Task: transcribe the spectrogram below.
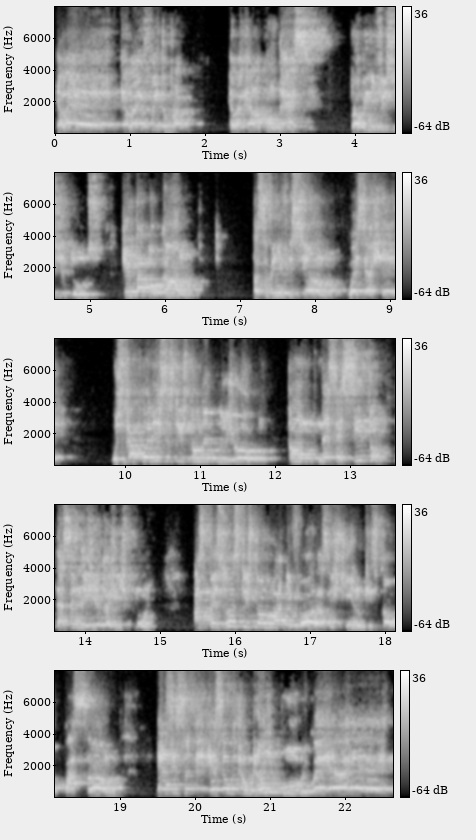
ela é, ela é feita para. Ela, ela acontece para o benefício de todos. Quem está tocando está se beneficiando com esse axé. Os capoeiristas que estão dentro do jogo então, necessitam dessa energia que a gente põe. As pessoas que estão do lado de fora assistindo, que estão passando, esse, esse é, o, é, o, grande público, é, é,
